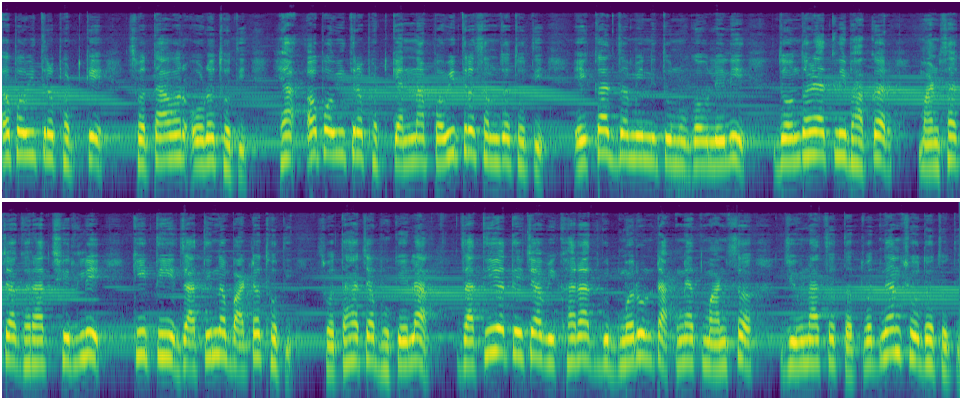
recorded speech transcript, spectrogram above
अपवित्र फटके स्वतःवर ओढत होती. ह्या अपवित्र फटक्यांना पवित्र समजत होती. एकाच जमिनीतून उगवलेली जोंधळ्यातली भाकर माणसाच्या घरात शिरली की ती जातीनं बाटत होती. स्वतःच्या भुकेला जातीयतेच्या विखारात गुदमरून टाकण्यात माणसं जीवनाचं तत्त्वज्ञान शोधत होती.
